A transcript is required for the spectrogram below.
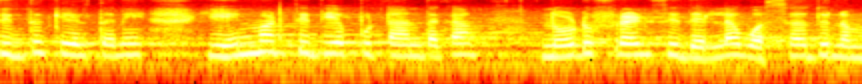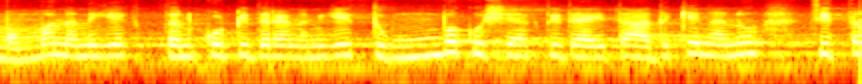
ಸಿದ್ದು ಕೇಳ್ತಾನೆ, ಏನು ಮಾಡ್ತಿದ್ದೀಯ ಪುಟ್ಟ? ಅಂದಾಗ, ನೋಡು ಫ್ರೆಂಡ್ಸ್, ಇದೆಲ್ಲ ಹೊಸದು. ನಮ್ಮಮ್ಮ ನನಗೆ ತಂದು ಕೊಟ್ಟಿದ್ದಾರೆ. ನನಗೆ ತುಂಬ ಖುಷಿ ಆಗ್ತಿದೆ. ಆಯಿತಾ? ಅದಕ್ಕೆ ನಾನು ಚಿತ್ರ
